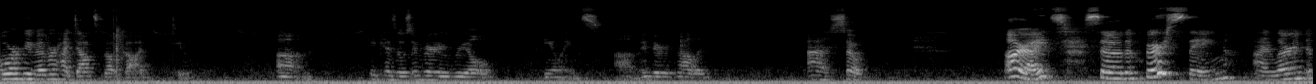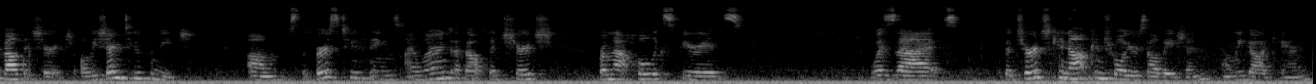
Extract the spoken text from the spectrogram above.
or if you've ever had doubts about God, too. Um, because those are very real feelings um, and very valid. Uh, so, all right, so the first thing I learned about the church, I'll be sharing two from each. Um, so the first two things I learned about the church from that whole experience was that the church cannot control your salvation, only God can,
